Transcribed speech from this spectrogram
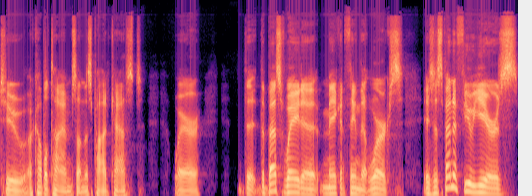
to a couple times on this podcast, where the the best way to make a thing that works is to spend a few years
